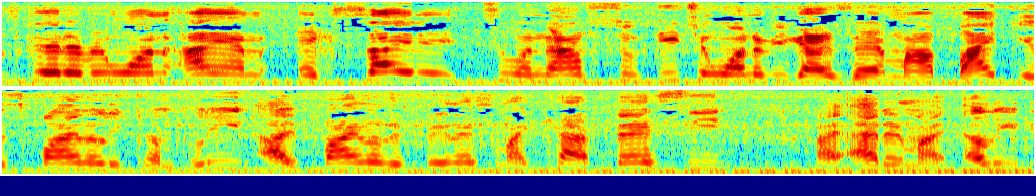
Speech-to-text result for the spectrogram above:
what's good everyone? I am excited to announce to each and one of you guys that my bike is finally complete. I finally finished my cafe seat. I added my LED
